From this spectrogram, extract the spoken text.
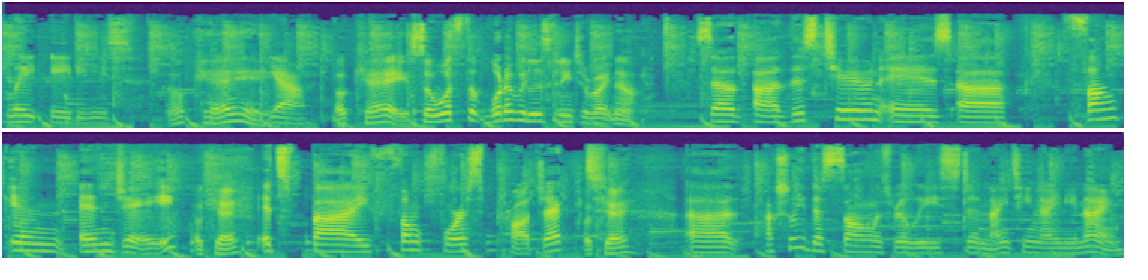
late 80s. Okay. Yeah. Okay. So what's the what are we listening to right now? So uh, this tune is uh, Funk in NJ. Okay. It's by Funk Force Project. Okay. Uh, actually, this song was released in 1999.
